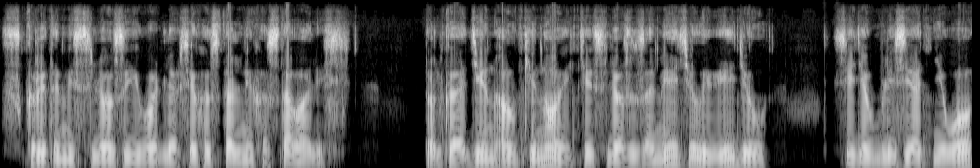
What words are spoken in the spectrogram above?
скрытыми слезы его для всех остальных оставались. Только один Алкиной те слезы заметил и видел, сидя вблизи от него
